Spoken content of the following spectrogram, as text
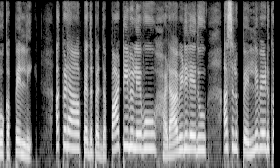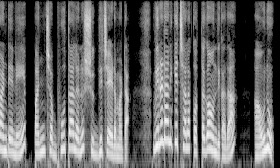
ఒక పెళ్ళి అక్కడ పెద్ద పెద్ద పార్టీలు లేవు హడావిడి లేదు. అసలు పెళ్ళి వేడుక అంటేనే పంచభూతాలను శుద్ధి చేయడమట. వినడానికే చాలా కొత్తగా ఉంది కదా? అవును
